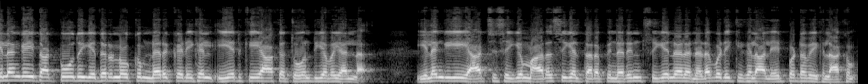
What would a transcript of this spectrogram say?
இலங்கை தற்போது எதிர்நோக்கும் நெருக்கடிகள் இயற்கையாக தோன்றியவை அல்ல. இலங்கையை ஆட்சி செய்யும் அரசியல் தரப்பினரின் சுயநல நடவடிக்கைகளால் ஏற்பட்டவைகளாகும்.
